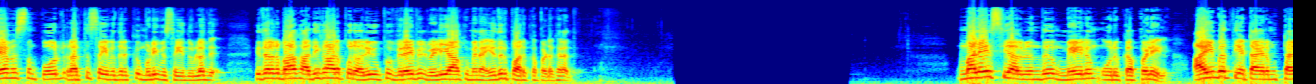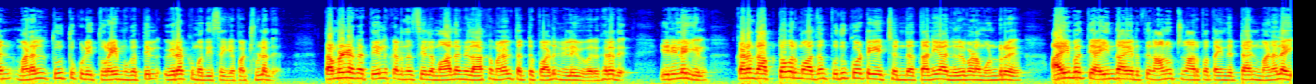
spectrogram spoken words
தேவசம் போல் ரத்து செய்வதற்கு முடிவு செய்துள்ளது. இது தொடர்பாக அதிகாரப்பூர்வ அறிவிப்பு விரைவில் வெளியாகும் என எதிர்பார்க்கப்படுகிறது. மலேசியாவிலிருந்து மேலும் ஒரு கப்பலில் ஐம்பத்தி எட்டாயிரம் டன் மணல் தூத்துக்குடி துறைமுகத்தில் இறக்குமதி செய்யப்பட்டுள்ளது. தமிழகத்தில் கடந்த சில மாதங்களாக மணல் தட்டுப்பாடு நிலவி வருகிறது. இந்நிலையில் கடந்த அக்டோபர் மாதம் புதுக்கோட்டையைச் சேர்ந்த தனியார் நிறுவனம் ஒன்று ஐம்பத்தி ஐந்தாயிரத்து நானூற்று நாற்பத்தைந்து டன் மணலை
